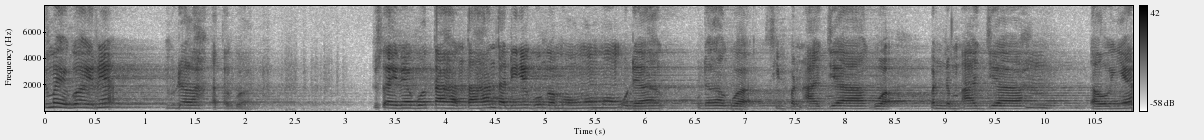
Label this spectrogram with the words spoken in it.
Cuma ya gue akhirnya ya udahlah kata gue terus akhirnya gue tahan-tahan tadinya gue nggak mau ngomong udah udah gue simpen aja gue pendem aja. Hmm. Taunya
